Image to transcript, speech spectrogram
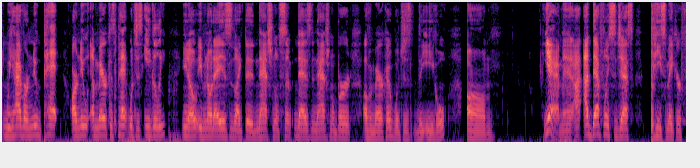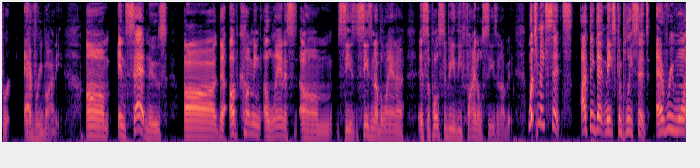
we have our new pet, our new America's pet, which is Eagly you know, even though that is like the national that is the national bird of America, which is the eagle. Um, yeah, man, I, I definitely suggest Peacemaker for everybody. Um, in sad news, uh, the upcoming Atlanta um season season of Atlanta is supposed to be the final season of it, which makes sense. I think that makes complete sense. Everyone,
